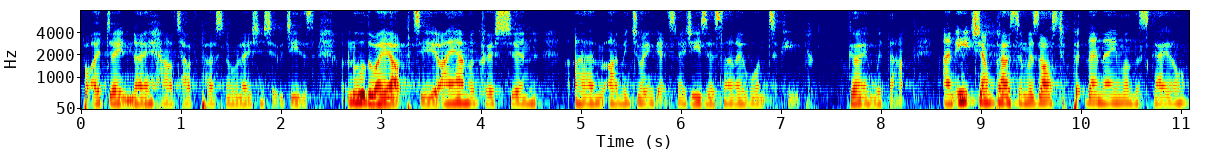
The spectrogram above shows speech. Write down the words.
but I don't know how to have a personal relationship with Jesus. And all the way up to, I am a Christian, um, I'm enjoying getting to know Jesus, and I want to keep going with that. And each young person was asked to put their name on the scale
